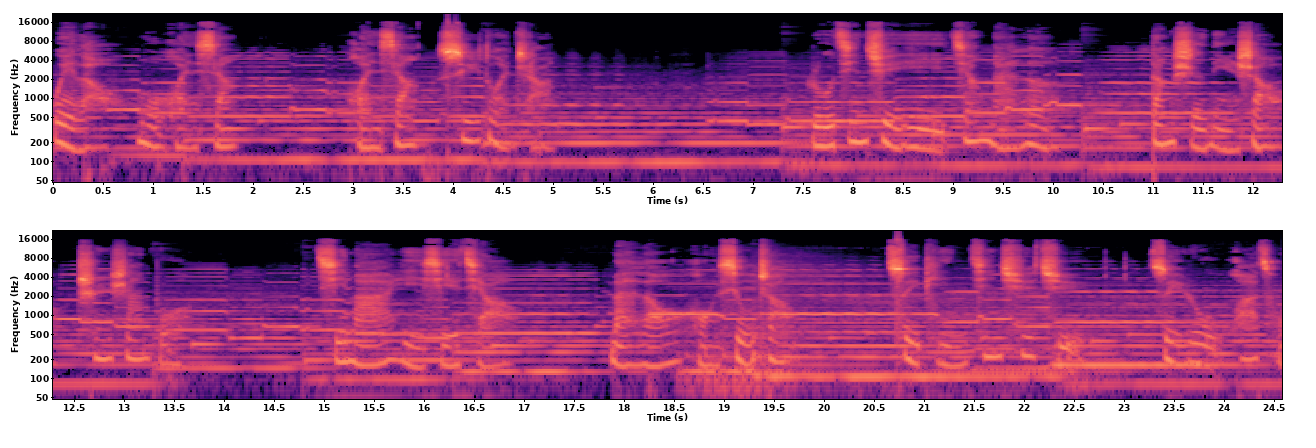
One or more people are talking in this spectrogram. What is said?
未老莫还乡，还乡须断肠。如今却忆江南乐。当时年少春山薄，骑马倚斜桥，满楼红袖招。翠屏金缺曲，醉入花丛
